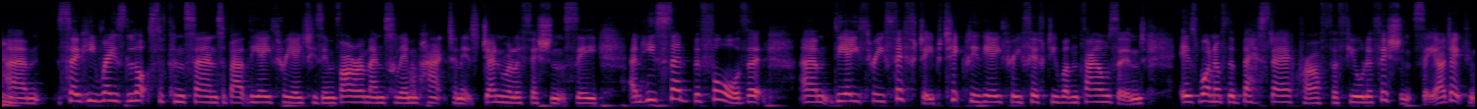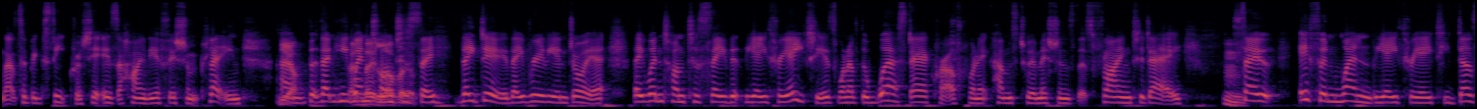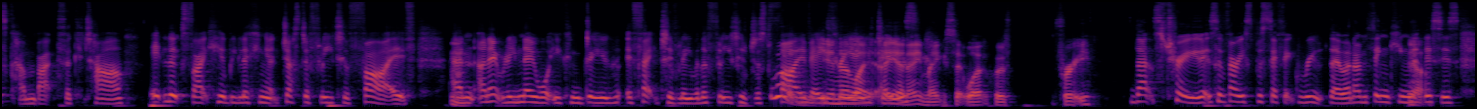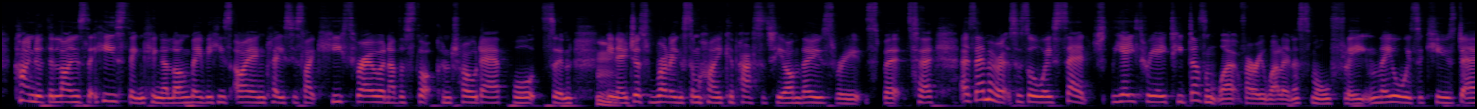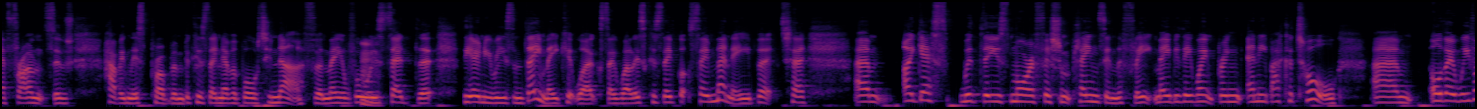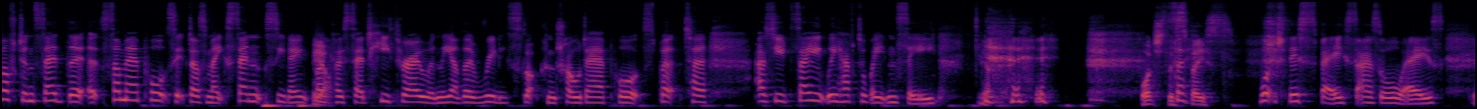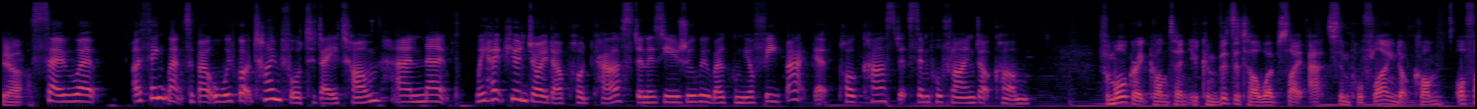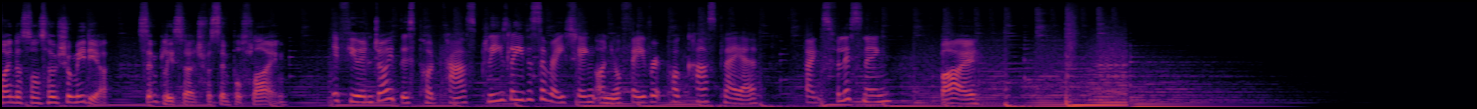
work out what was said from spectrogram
Um, so he raised lots of concerns about the A380's environmental impact and its general efficiency. And he said before that um, the A350, particularly the A350 1000, is one of the best aircraft for fuel efficiency. I don't think that's a big secret. It is a highly efficient plane. Um, Yeah. But then he And went on to it. say they do, they really enjoy it. They went on to say that the A380 is one of the worst aircraft when it comes to emissions that's flying today. Hmm. So, if and when the A380 does come back for Qatar, it looks like he'll be looking at just a fleet of five. Hmm. And I don't really know what you can do effectively with a fleet of just five A380s. you know, like ANA makes it work with three. That's true. It's a very specific route, though. And I'm thinking that Yeah. this is kind of the lines that he's thinking along. Maybe he's eyeing places like Heathrow and other slot controlled airports and, Hmm. you know, just running some high capacity on those routes. But uh, as Emirates has always said, the A380 doesn't work very well in a small fleet. And they always accused Air France of having this problem because they never bought enough. And they have always said that the only reason they make it work so well is because they've got so many. But uh, um, I guess with these more efficient planes in the fleet, maybe they won't bring any back at all. Um, although we've often said that at some airports it does make sense, you know, like Yeah. I said, Heathrow and the other really slot controlled airports. But uh, as you'd say, we have to wait and see. Watch the space. Watch this space, as always. Yeah. So uh, I think that's about all we've got time for today, Tom. And uh, we hope you enjoyed our podcast. And as usual, we welcome your feedback at podcast at simpleflying.com. For more great content, you can visit our website at simpleflying.com or find us on social media. Simply search for Simple Flying. If you enjoyed this podcast, please leave us a rating on your favourite podcast player. Thanks for listening. Bye.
